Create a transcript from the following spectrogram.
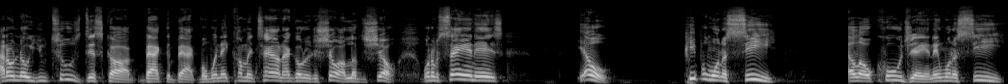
I don't know U2's discog back to back, but when they come in town, I go to the show. I love the show. What I'm saying is, yo, people want to see LL Cool J and they want to see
